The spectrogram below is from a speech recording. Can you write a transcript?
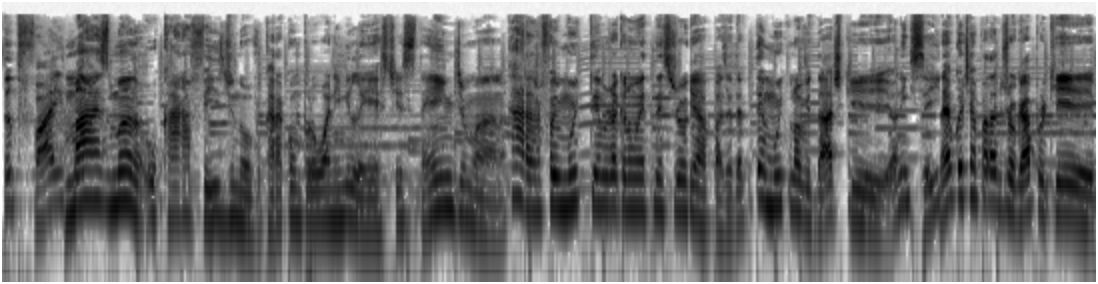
tanto faz. Mas, mano, o cara fez de novo, o cara comprou o anime Last Stand, mano. Cara, já foi muito tempo já que eu não entro nesse jogo aqui, rapaziada. Deve ter muita novidade que eu nem sei. Na época eu tinha parado de jogar porque,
